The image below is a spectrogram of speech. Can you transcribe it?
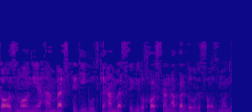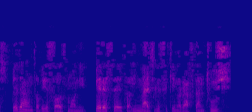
سازمانی همبستگی بود که همبستگی رو خواستن اول دوباره سازمانش بدن تا به یه سازمانی برسه تا این مجلسی که اینا رفتن توش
